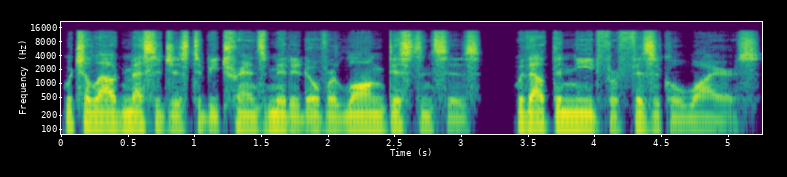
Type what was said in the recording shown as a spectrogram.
which allowed messages to be transmitted over long distances without the need for physical wires.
